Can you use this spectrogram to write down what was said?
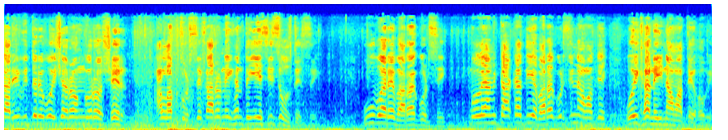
গাড়ির ভিতরে বৈশা রঙ্গরসের আলাপ করছে, কারণ এখান থেকে এসি চলতেছে। উবারে ভাড়া করছে। বলে আমি টাকা দিয়ে ভাড়া করছি না, আমাকে ওইখানেই নামাতে হবে।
